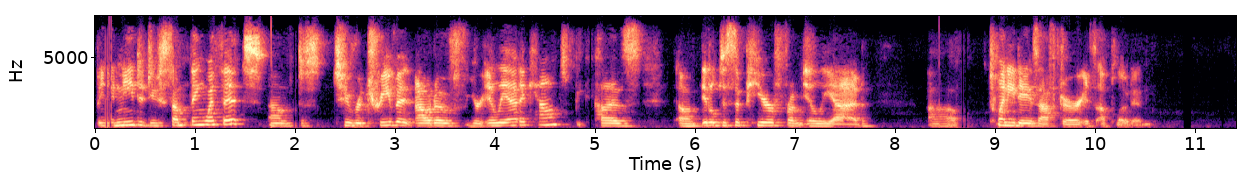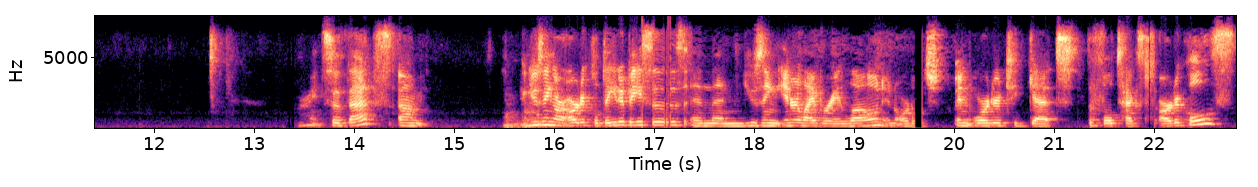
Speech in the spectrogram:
but you need to do something with it um, just to retrieve it out of your ILLiad account because um, it'll disappear from ILLiad uh, 20 days after it's uploaded. All right, so that's um, using our article databases and then using interlibrary loan in order to, in order to get the full text articles.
